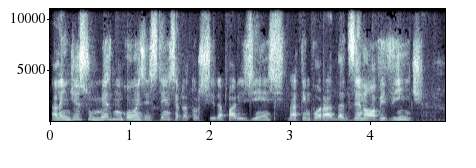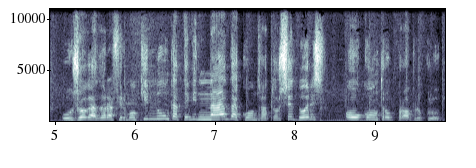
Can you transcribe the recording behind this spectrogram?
Além disso, mesmo com resistência da torcida parisiense na temporada 19-20, o jogador afirmou que nunca teve nada contra torcedores ou contra o próprio clube.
